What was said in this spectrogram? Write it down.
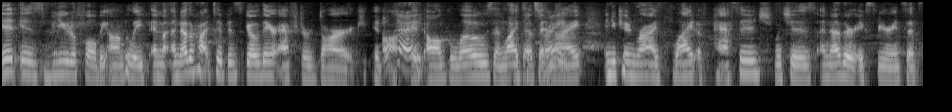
It is beautiful beyond belief. And my- another hot tip is go there after dark. It, all, it all glows and lights That's up at right. night. And you can ride Flight of Passage, which is another experience that's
